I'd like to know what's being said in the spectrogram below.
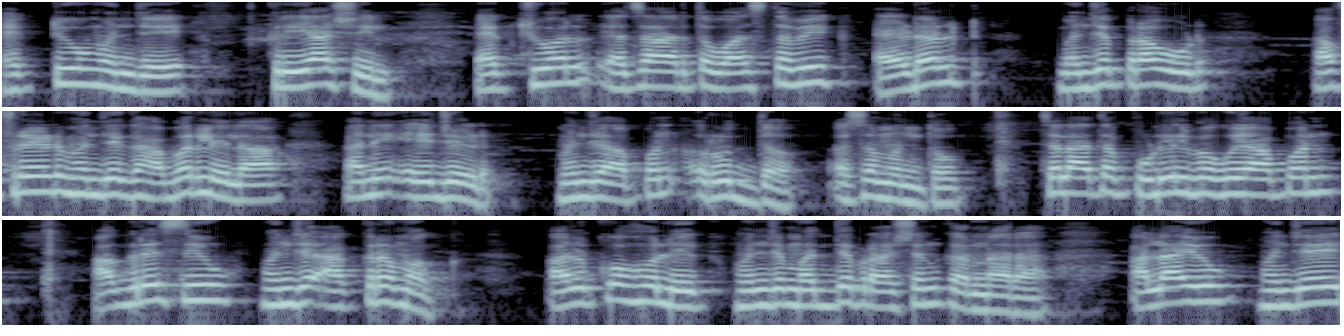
ॲक्टिव्ह म्हणजे क्रियाशील. ॲक्च्युअल याचा अर्थ वास्तविक ॲडल्ट म्हणजे प्राऊड अफ्रेड म्हणजे घाबरलेला आणि एजेड म्हणजे आपण वृद्ध असं म्हणतो. चला आता पुढील बघूया आपण. अग्रेसिव्ह म्हणजे आक्रमक अल्कोहोलिक म्हणजे मद्यप्राशन करणारा अलायू म्हणजे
